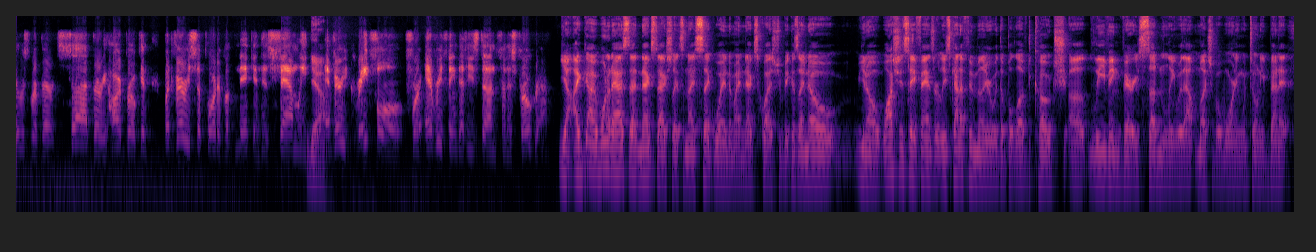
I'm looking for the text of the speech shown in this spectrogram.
news, were very sad, very heartbroken, but very supportive of Nick and his family, yeah. and very grateful for everything that he's done for this program. Yeah, I, I wanted to ask that next, actually. It's a nice segue into my next question because I know, you know, Washington State fans are at least kind of familiar with the beloved coach uh, leaving very suddenly without much of a warning when Tony Bennett –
